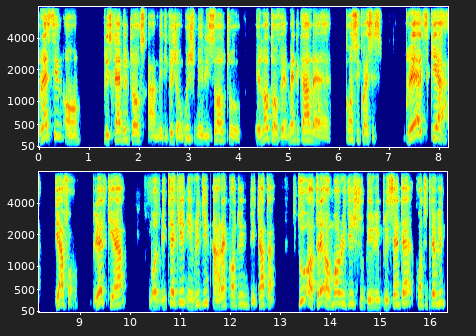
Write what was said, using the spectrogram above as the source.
resting on prescribing drugs and medication, which may result to a lot of uh, medical uh, consequences. Great care, therefore, great care must be taken in reading and recording the data. Two or three or more readings should be represented quantitatively.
